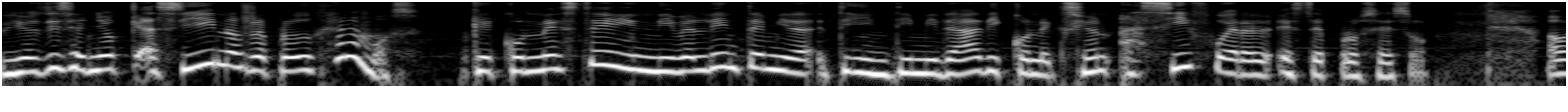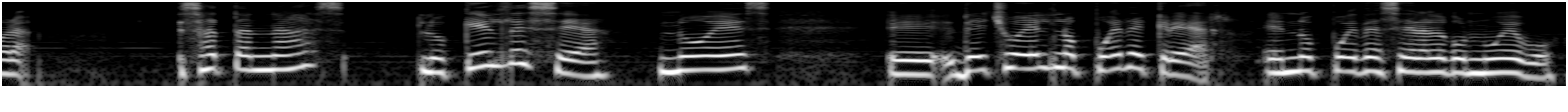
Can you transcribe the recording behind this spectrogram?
Dios diseñó que así nos reprodujéramos, que con este nivel de intimidad, intimidad, y conexión así fuera este proceso. Ahora, Satanás, lo que él desea no es, eh, de hecho, él no puede crear, él no puede hacer algo nuevo.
